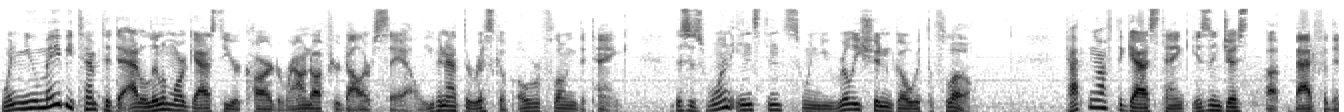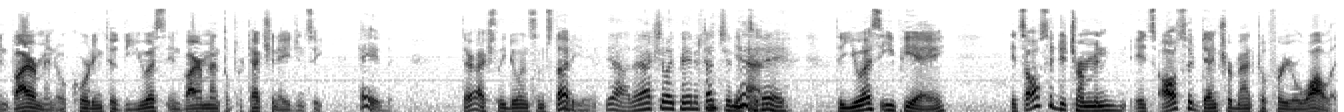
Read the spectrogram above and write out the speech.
When you may be tempted to add a little more gas to your car to round off your dollar sale, even at the risk of overflowing the tank, this is one instance when you really shouldn't go with the flow. Tapping off the gas tank isn't just uh, bad for the environment, according to the U.S. Environmental Protection Agency. Hey, they're actually doing some studying. Yeah, they're actually paying attention Yeah. today. The U.S. EPA, it's also determined it's also detrimental for your wallet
